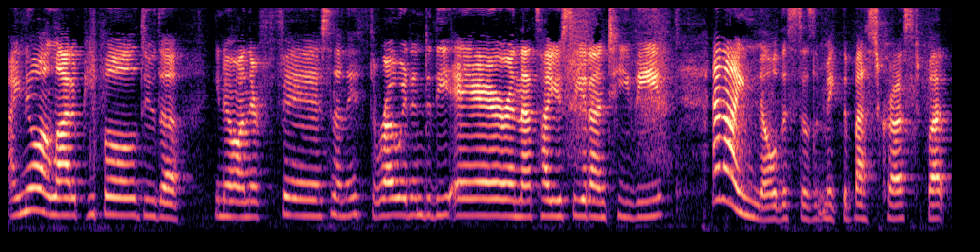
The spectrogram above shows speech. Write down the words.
I know a lot of people do the, you know, on their fist and then they throw it into the air and that's how you see it on TV. And I know this doesn't make the best crust, but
